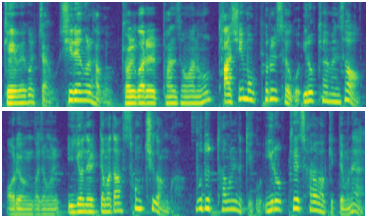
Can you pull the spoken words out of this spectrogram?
계획을 짜고 실행을 하고 결과를 반성한 후 다시 목표를 세우고 이렇게 하면서 어려운 과정을 이겨낼 때마다 성취감과 뿌듯함을 느끼고 이렇게 살아왔기 때문에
